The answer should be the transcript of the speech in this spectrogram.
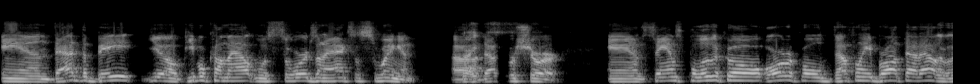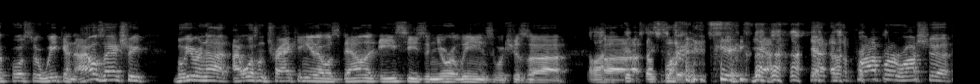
And that debate, you know, people come out with swords and axes swinging. Uh, right. That's for sure. And Sam's Politico article definitely brought that out over the course of the weekend. I was actually believe it or not, I wasn't tracking it. I was down at ACES in New Orleans, which is a oh, uh, a, yeah, yeah. As a proper Russia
